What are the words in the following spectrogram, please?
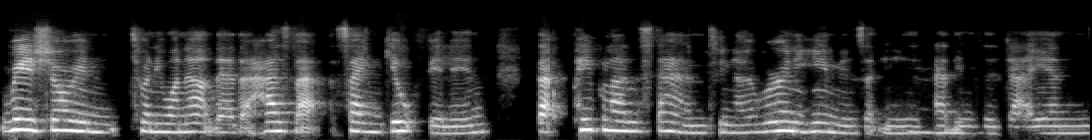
reassuring to anyone out there that has that same guilt feeling that people understand you know we're only humans at the, mm. at the end of the day and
